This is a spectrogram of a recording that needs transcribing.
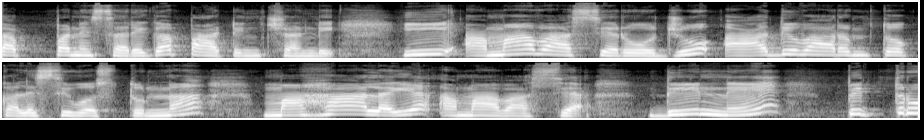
తప్పనిసరిగా పాటించండి. ఈ అమావాస్య రోజు ఆదివారంతో కలిసి వస్తున్న మహాలయ అమావాస్య. దీన్నే పితృ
